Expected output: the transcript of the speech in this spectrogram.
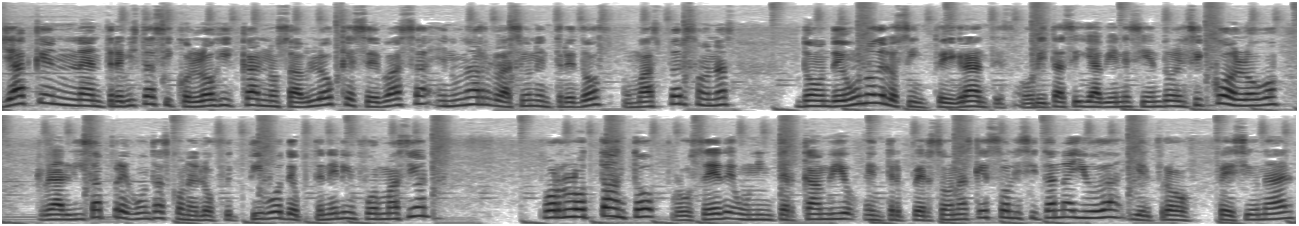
ya que en la entrevista psicológica nos habló que se basa en una relación entre dos o más personas donde uno de los integrantes, ahorita sí ya viene siendo el psicólogo, realiza preguntas con el objetivo de obtener información. Por lo tanto, procede un intercambio entre personas que solicitan ayuda y el profesional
